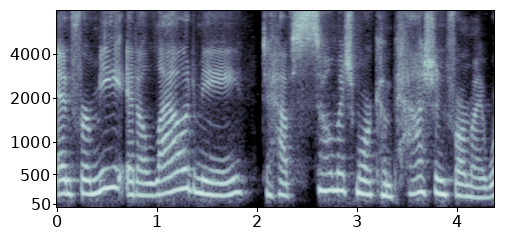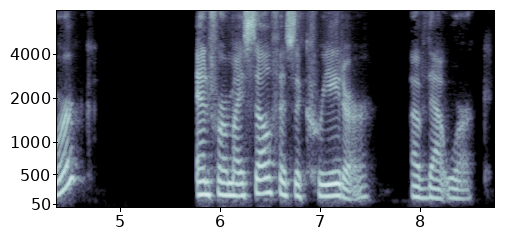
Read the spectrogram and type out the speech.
And for me, it allowed me to have so much more compassion for my work and for myself as a creator of that work.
